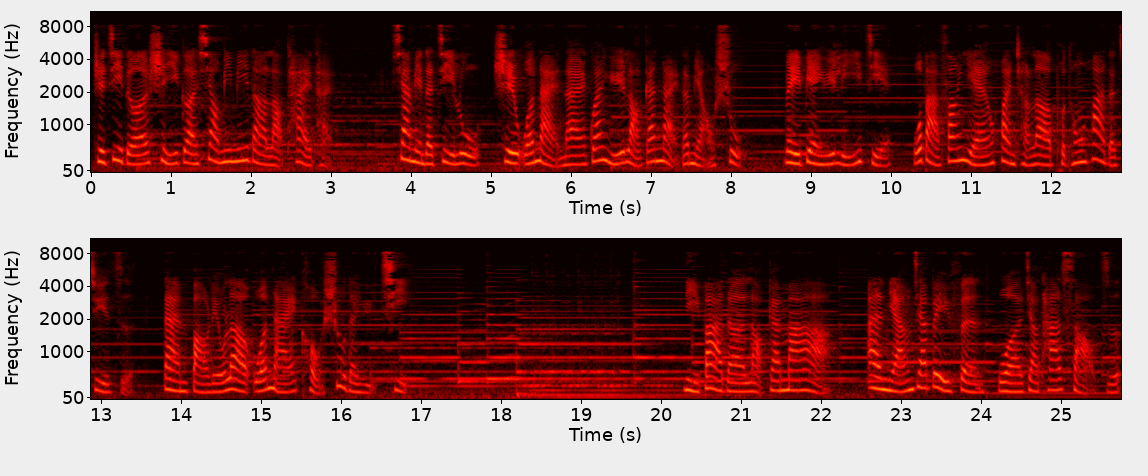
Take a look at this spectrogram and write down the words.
只记得是一个笑眯眯的老太太。下面的记录是我奶奶关于老干奶的描述。为便于理解，我把方言换成了普通话的句子，但保留了我奶口述的语气。你爸的老干妈啊，按娘家辈分，我叫她嫂子，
